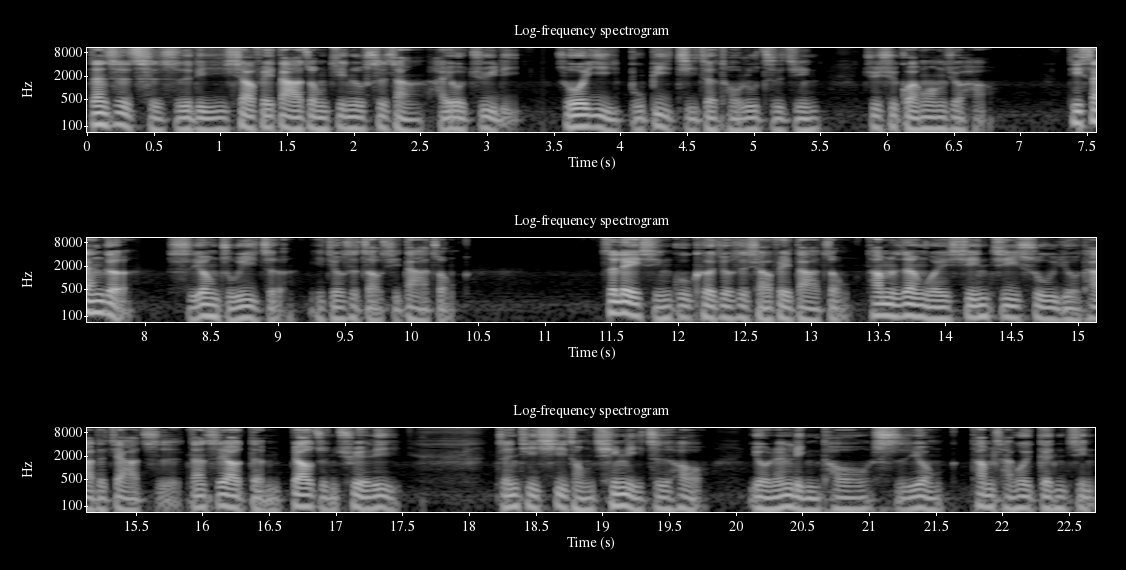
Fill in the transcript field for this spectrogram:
但是此时离消费大众进入市场还有距离，所以不必急着投入资金。继续观望就好。第三个，实用主义者，也就是早期大众，这类型顾客就是消费大众。他们认为新技术有它的价值，但是要等标准确立、整体系统清理之后，有人领头使用，他们才会跟进。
